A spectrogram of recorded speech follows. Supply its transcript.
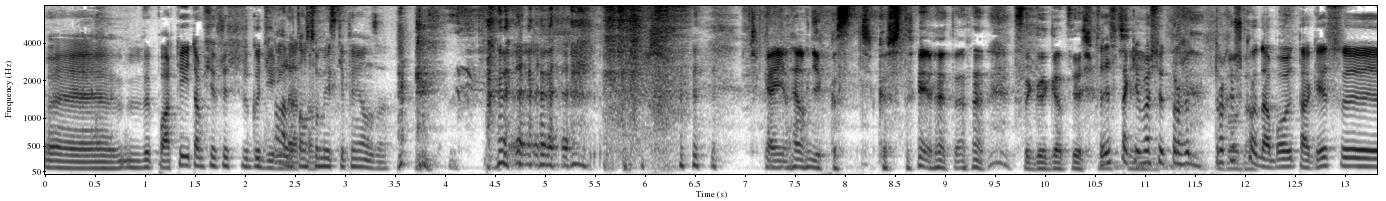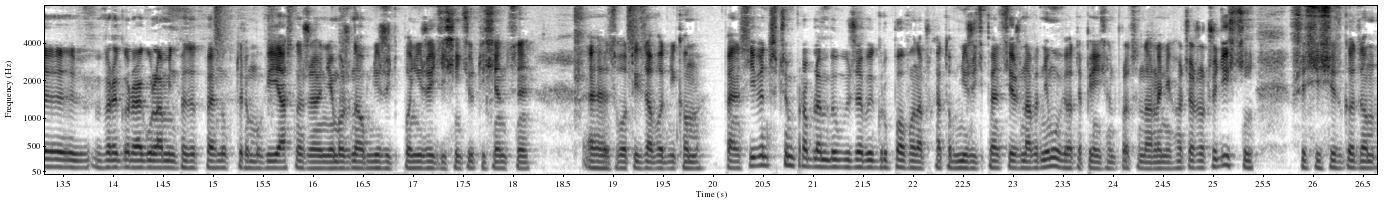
e, wypłaty i tam się wszyscy zgodzili ale tam to. są miejskie pieniądze. Czekaj, ile u nich kos- kosztuje ten segregacja śmieci? To jest takie właśnie trochę, trochę Woda. szkoda, bo tak, jest y, w regu- regulamin PZPN-u, który mówi jasno, że nie można obniżyć poniżej 10 tysięcy e, złotych zawodnikom pensji, więc w czym problem byłby, żeby grupowo na przykład obniżyć pensję, już nawet nie mówię o te 50%, ale nie chociaż o 30, wszyscy się zgodzą,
